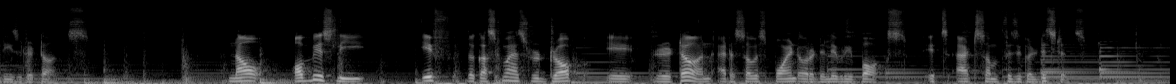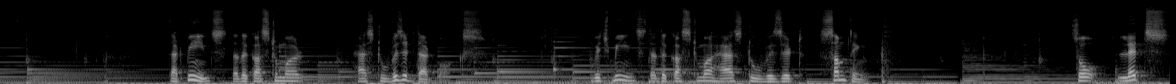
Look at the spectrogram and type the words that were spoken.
these returns. Now, obviously, if the customer has to drop a return at a service point or a delivery box, it's at some physical distance. That means that the customer has to visit that box, which means that the customer has to visit something so let's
